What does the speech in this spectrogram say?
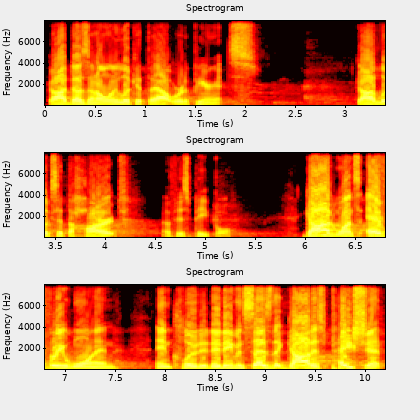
God doesn't only look at the outward appearance, God looks at the heart of his people. God wants everyone included. It even says that God is patient,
